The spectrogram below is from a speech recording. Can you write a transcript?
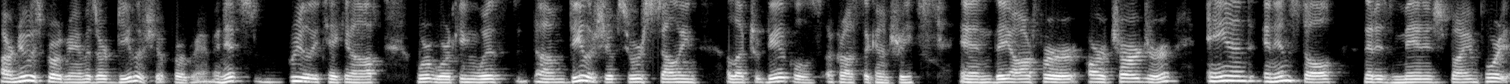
Our newest program is our dealership program, and it's really taken off. We're working with um, dealerships who are selling electric vehicles across the country, and they offer our charger and an install that is managed by Emporia.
